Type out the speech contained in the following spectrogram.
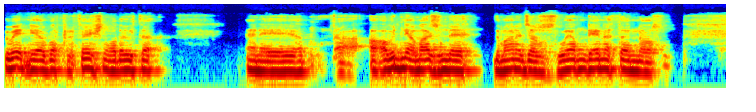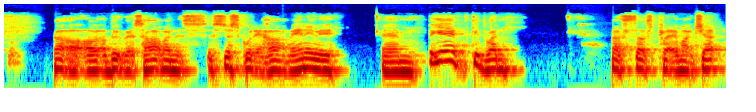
we went there, we're professional about it. And uh, I, I wouldn't imagine the, the managers learned anything or uh, about what's happening. It's it's just going to happen anyway. Um, but yeah, good win. That's that's pretty much it.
